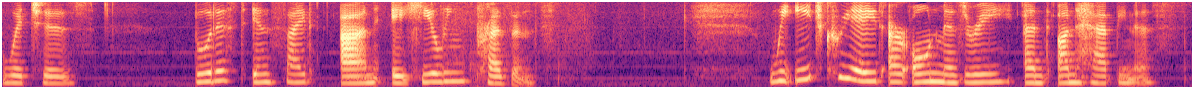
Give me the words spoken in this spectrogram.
which is Buddhist insight on a healing presence. We each create our own misery and unhappiness,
